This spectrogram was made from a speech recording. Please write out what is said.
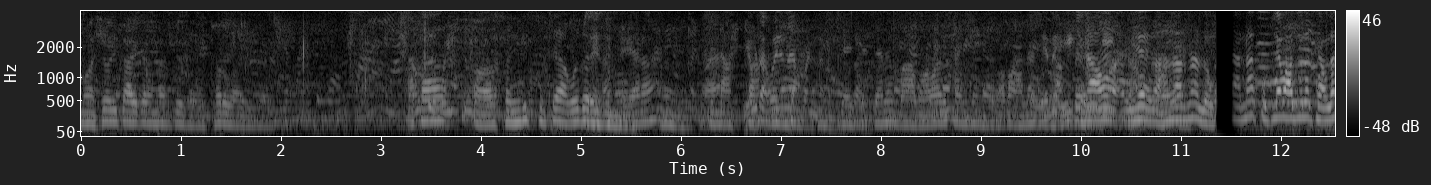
माशावळी काय करणार ते ठरवा आता संगीत खुर्च्या अगोदर आहे ना सगळ्यांना? नाश्ता द्यायचं त्यानं भावाला सांगितलं बाबा आला हे राहणार ना लोक. ना कुठल्या बाजूला ठेवला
